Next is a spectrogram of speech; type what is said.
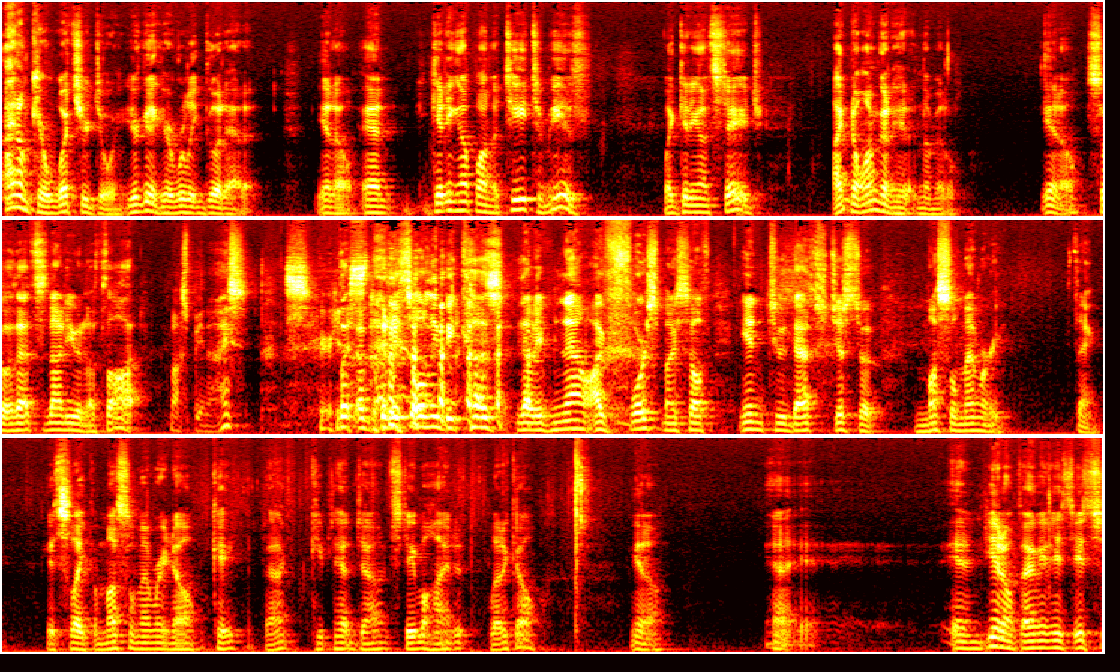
I don't care what you're doing, you're going to get really good at it. You know, and getting up on the tee to me is like getting on stage. I know I'm going to hit it in the middle. You know, so that's not even a thought. Must be nice. But, uh, but it's only because that I've now I've forced myself into that's just a muscle memory thing. It's like a muscle memory. No, okay, back, keep the head down, stay behind it, let it go. You know, and, and you know, I mean, it's it's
